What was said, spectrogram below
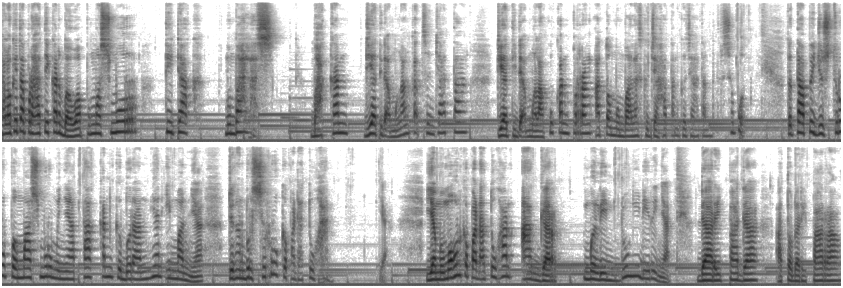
Kalau kita perhatikan bahwa pemazmur tidak membalas, bahkan dia tidak mengangkat senjata, dia tidak melakukan perang atau membalas kejahatan-kejahatan tersebut. Tetapi justru pemazmur menyatakan keberanian imannya dengan berseru kepada Tuhan. Ya. Ia memohon kepada Tuhan agar melindungi dirinya daripada atau dari para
